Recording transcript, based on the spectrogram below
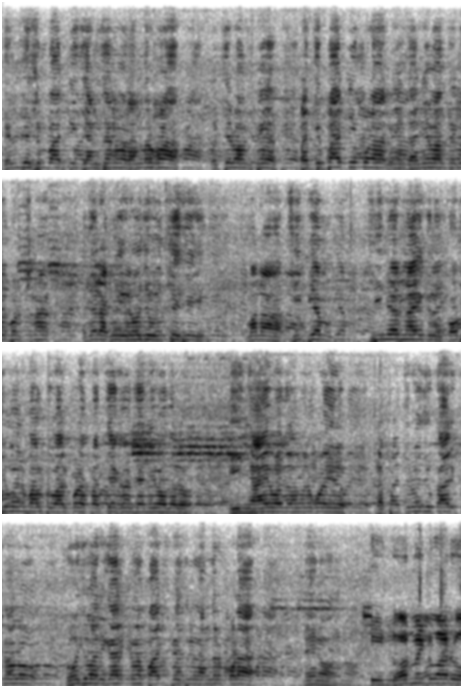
తెలుగుదేశం పార్టీ జనసేన వారు అందరూ కూడా వచ్చిన వాళ్ళకి ప్రతి పార్టీ కూడా నేను ధన్యవాదాలు తెలియపరుచున్నా అదే రకంగా ఈ రోజు ఇచ్చేసి మన సిపిఎం సీనియర్ నాయకులు కౌశమైన బాలకు వారికి కూడా ప్రత్యేకంగా ధన్యవాదాలు. ఈ న్యాయవాదులు అందరూ కూడా ప్రతిరోజు కార్యక్రమంలో రోజువారీ కార్యక్రమంలో పార్టిసిపేట్ చేసిన అందరూ కూడా నేను ఈ గవర్నమెంట్ వారు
